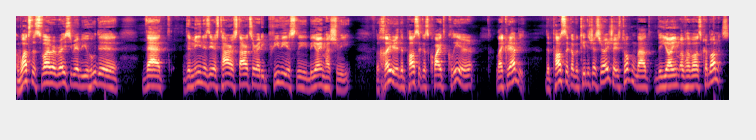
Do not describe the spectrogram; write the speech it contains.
And what's the Svar of Rabbi Yehuda that the min Nazir's Tara starts already previously B'yoim Hashvi. The Chayr, the pasuk is quite clear, like Rabbi. The pasuk of a Kiddush is talking about the Yoim of Havaz Karbonis.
